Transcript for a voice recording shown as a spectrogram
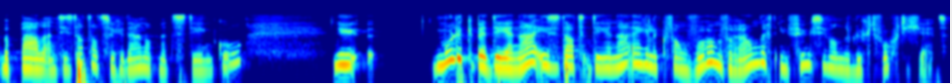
bepalen. En het is dat dat ze gedaan had met steenkool. Nu, het moeilijke bij DNA is dat DNA eigenlijk van vorm verandert in functie van de luchtvochtigheid.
